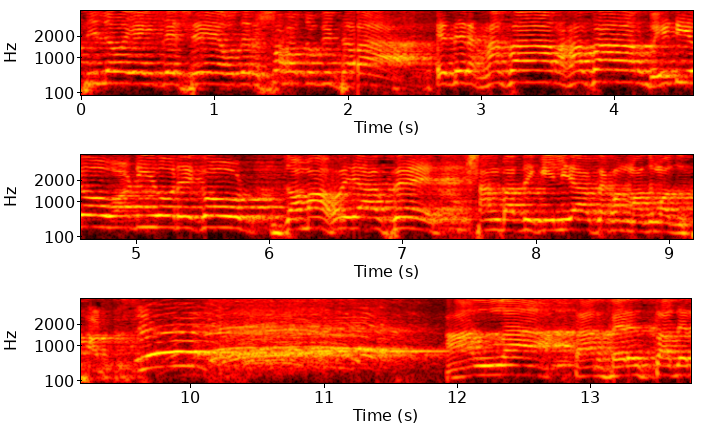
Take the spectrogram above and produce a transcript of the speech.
ছিল এই দেশে, ওদের সহযোগী ছাড়া এদের হাজার হাজার ভিডিও, অডিও রেকর্ড জমা হয়ে আছে। সাংবাদিক ইলিয়াস এখন মাঝে মাঝে ছাড়তেছে। আল্লাহ তার ফেরেস্তাদের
